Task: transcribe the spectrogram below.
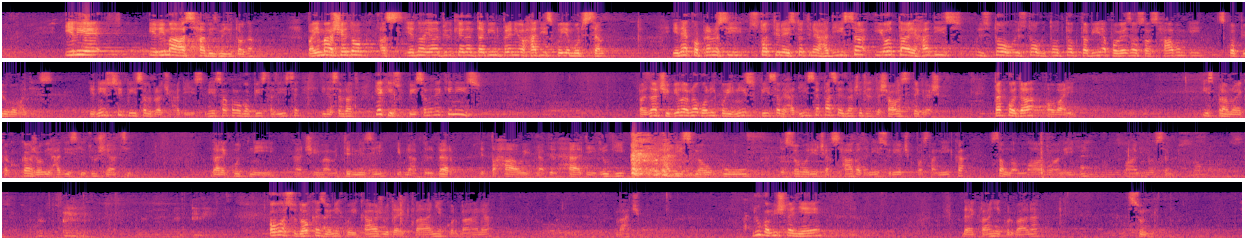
Ili je, ili ima ashab između toga? Pa imaš jednog, jedno, jedan, prilike, jedan tabin prenio hadis koji je mursel. I neko prenosi stotine i stotine hadisa i od taj hadis iz tog, iz tog, tog, tog tabina povezao sa ashabom i skopio ga u hadis. Jer nisu svi pisali, braću, hadise. Nije svako mogao pisati hadise i da se vrati. Neki su pisali, neki nisu. Pa znači, bilo je mnogo onih koji nisu pisali hadise, pa se znači dešavale se te greške. Tako da, ovaj, ispravno je, kako kažu ovi hadijski tručnjaci, dare kutni, znači imam Tirmizi, Ibn Abdelber, i Tahawi, Ibn Abdel Hadi i drugi, hadis me da su ovo riječi ashaba, da nisu riječi poslanika, sallallahu alaihi wa alihi wa Ovo su dokaze onih koji kažu da je klanje kurbana vađib. Drugo mišljenje je da je klanje kurbana sunnet.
